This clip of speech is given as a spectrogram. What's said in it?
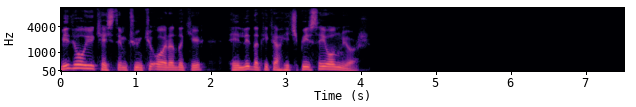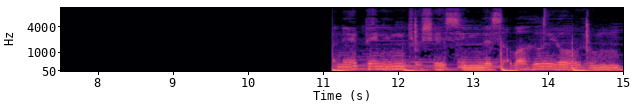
Videoyu kestim çünkü o aradaki 50 dakika hiçbir şey olmuyor. Kanepenin köşesinde sabahlıyorum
